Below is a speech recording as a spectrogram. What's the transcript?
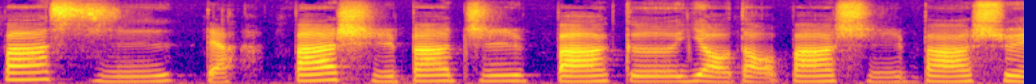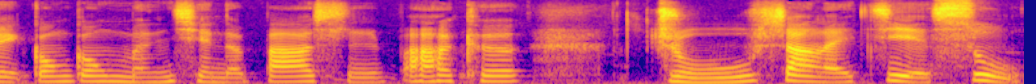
八十呀，八十八只八哥要到八十八岁公公门前的八十八棵竹上来借宿。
